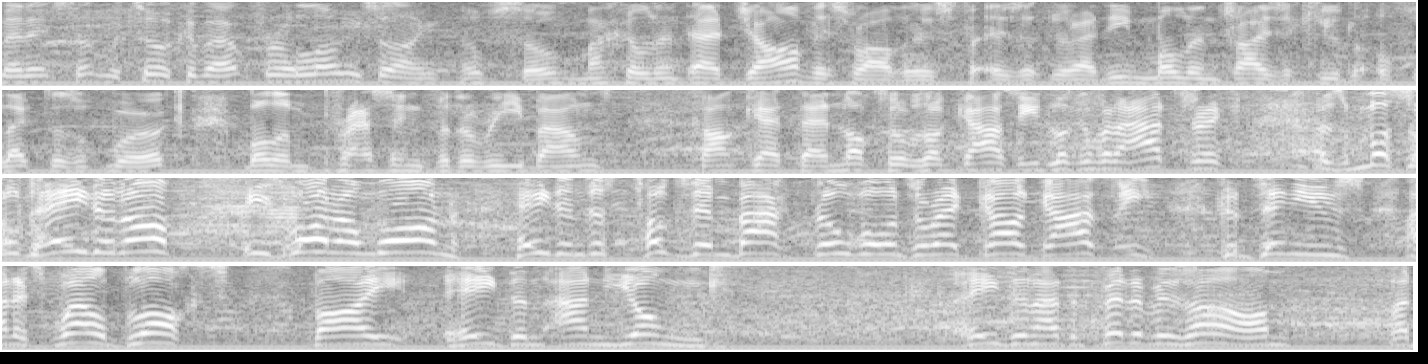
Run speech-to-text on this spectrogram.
minutes that we'll talk about for a long time. Hope so. Macklin, uh, Jarvis rather is, is ready. Mullen tries a cute little flick, doesn't work. Mullen pressing for the rebound, can't get there. Knocks over to Gyasi, looking for a hat trick. Has muscled Hayden off. He's one on one. Hayden just tugs him back. Over onto red card. Gyasi continues, and it's well blocked by Hayden and Young. Hayden had a bit of his arm. I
